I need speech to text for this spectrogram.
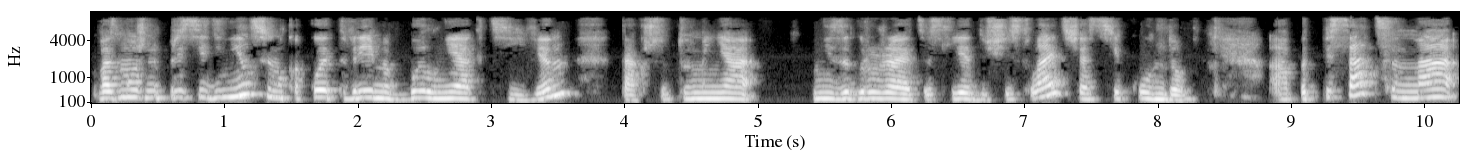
возможно, присоединился, но какое-то время был неактивен. Так, что-то у меня не загружается следующий слайд, сейчас, секунду. Подписаться на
